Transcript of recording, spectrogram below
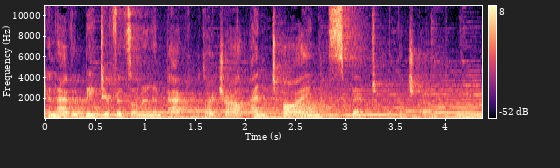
can have a big difference on an impact with our child and time spent with the child.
